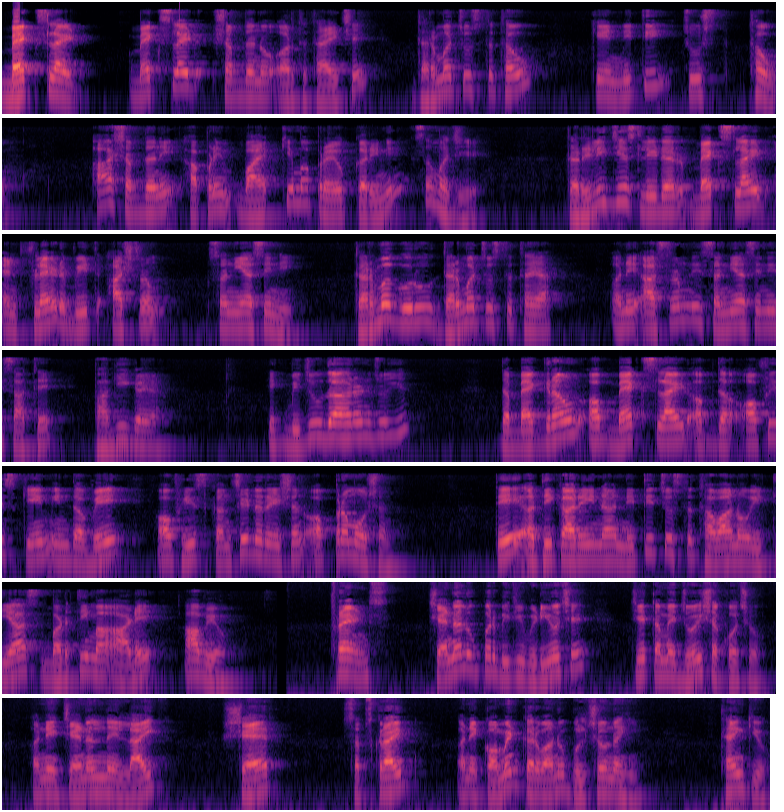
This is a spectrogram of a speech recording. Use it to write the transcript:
બેકસ્લાઇડ. બેકસ્લાઇડ શબ્દનો અર્થ થાય છે ધર્મચુસ્ત થવું કે નીતિચુસ્ત થવું. આ શબ્દને આપણે વાક્યમાં પ્રયોગ કરીને સમજીએ. The religious leader backslide and fled with ashram સંન્યાસીની. ધર્મગુરુ ધર્મચુસ્ત થયા અને આશ્રમની સંન્યાસીની સાથે ભાગી ગયા. એક બીજું ઉદાહરણ જોઈએ. The background of backslide of the office came in the way of his consideration of promotion. તે અધિકારીના નીતિચુસ્ત થવાનો ઇતિહાસ બઢતીમાં આડે આવ્યો. ફ્રેન્ડ્સ ચેનલ ઉપર બીજી વીડિયો છે જે તમે જોઈ શકો છો. અને ચેનલને લાઈક શેર સબસ્ક્રાઈબ અને કોમેન્ટ કરવાનું ભૂલશો નહીં. Thank you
